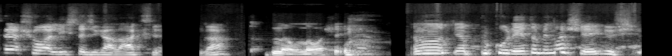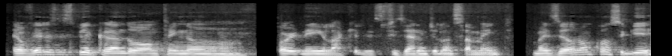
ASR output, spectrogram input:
Você achou a lista de galáxias no lugar? Não, não achei. Eu, não- eu procurei também não achei. Eu vi eles explicando ontem no torneio lá que eles fizeram de lançamento, mas eu não consegui,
